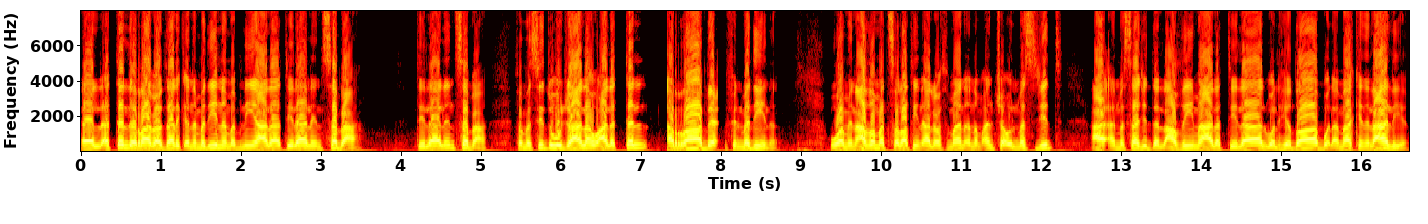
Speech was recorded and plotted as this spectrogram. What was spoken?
التل الرابع ذلك أن المدينة مبنية على تلال سبعة. تلال سبعة. فمسجده جعله على التل الرابع في المدينة. ومن عظمة سلاطين آل عثمان أنهم أنشأوا المسجد المساجد العظيمة على التلال والهضاب والأماكن العالية.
